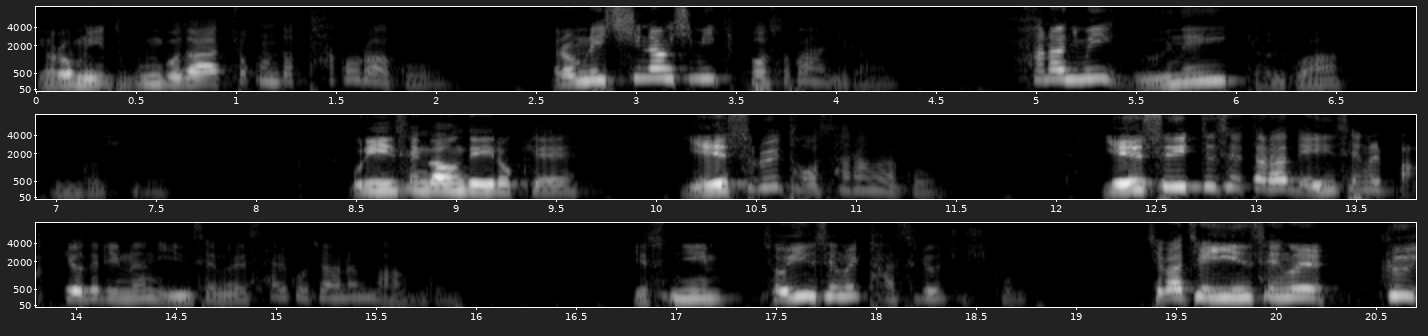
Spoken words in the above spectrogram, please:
여러분이 누군보다 조금 더 탁월하고 여러분의 신앙심이 깊어서가 아니라 하나님의 은혜의 결과인 것이죠. 우리 인생 가운데 이렇게 예수를 더 사랑하고 예수의 뜻에 따라 내 인생을 맡겨드리는 인생을 살고자 하는 마음으로 예수님 저희 인생을 다스려 주시고 제가 제 인생을 그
